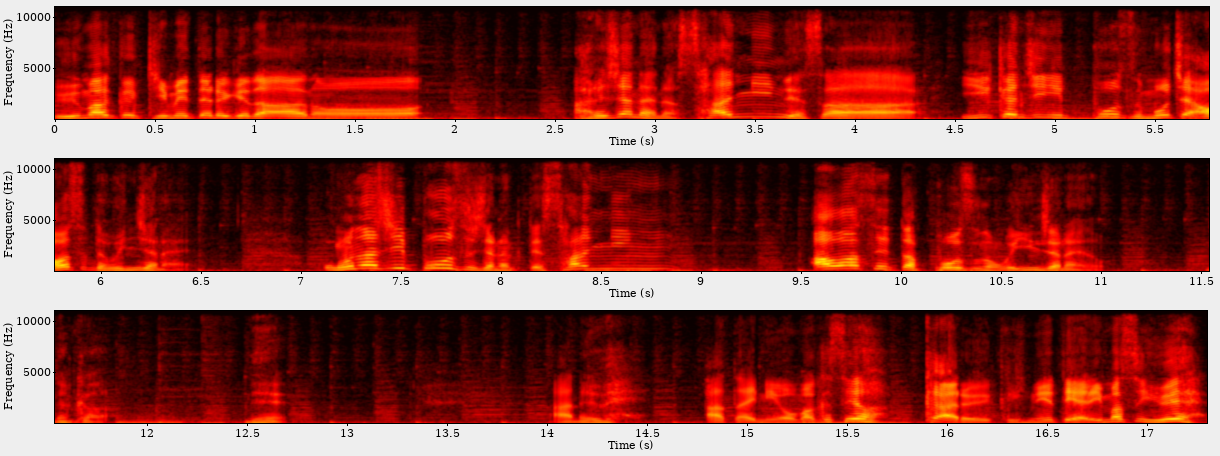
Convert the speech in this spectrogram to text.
うまく決めてるけどあのー、あれじゃないの3人でさいい感じにポーズもうちょい合わせた方がいいんじゃない？同じポーズじゃなくて3人合わせたポーズの方がいいんじゃないの？なんかねえ。姉上。あたいにお任せを軽くひねってやりますゆえ。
